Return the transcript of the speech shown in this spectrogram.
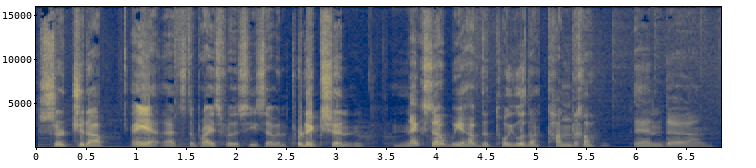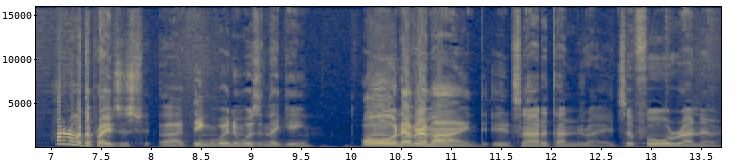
Search it up. And yeah that's the price for the C7 prediction. Next up we have the Toyota Tundra. And uh, I don't know what the price is. Uh, I think when it was in the game Oh, never mind. It's not a Tundra. It's a 4Runner.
